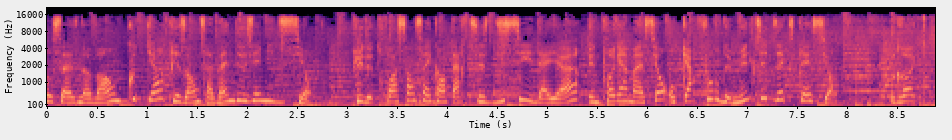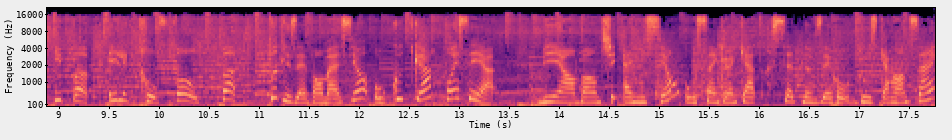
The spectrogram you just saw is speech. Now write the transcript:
au 16 novembre, Coup de cœur présente sa 22e édition. Plus de 350 artistes d'ici et d'ailleurs, une programmation au carrefour de multiples expressions. Rock, hip-hop, électro, folk, pop, toutes les informations au coupdecoeur.ca. Billets en vente chez Admission au 514-790-1245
